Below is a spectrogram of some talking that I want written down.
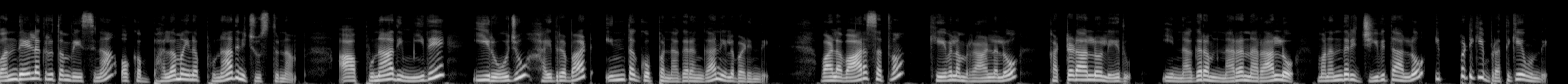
వందేళ్ళ క్రితం వేసిన ఒక బలమైన పునాదిని చూస్తున్నాం. ఆ పునాది మీదే ఈరోజు హైదరాబాద్ ఇంత గొప్ప నగరంగా నిలబడింది. వాళ్ళ వారసత్వం కేవలం రాళ్ళలో కట్టడాల్లో లేదు. ఈ నగరం నరనరాల్లో మనందరి జీవితాల్లో ఇప్పటికీ బ్రతికే ఉంది.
